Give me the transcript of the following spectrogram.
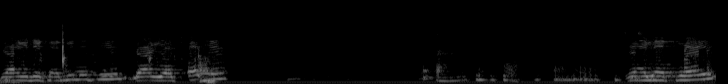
They are in the community. They are in your churches. They are your friends.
